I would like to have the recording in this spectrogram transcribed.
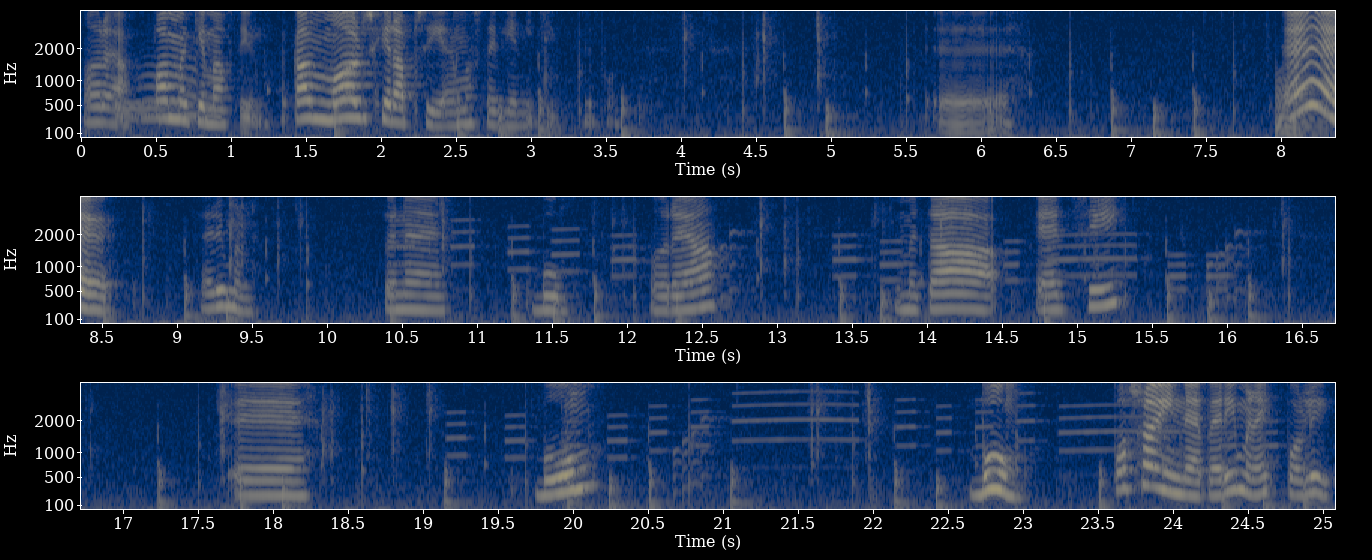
Ωραία, πάμε και με αυτήν. Θα κάνουμε όλους χειραψία, είμαστε ευγενικοί. Λοιπόν. Ε, ε, περίμενε. Αυτό είναι boom. Ωραία. Μετά έτσι. Ε, boom. Boom. Πόσο είναι, περίμενε, έχει πολύ.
